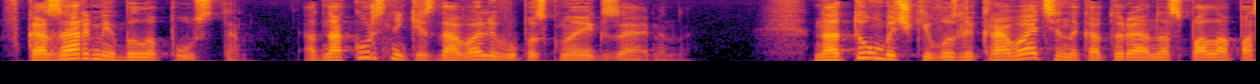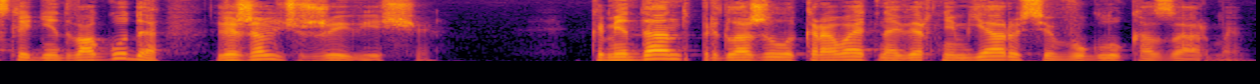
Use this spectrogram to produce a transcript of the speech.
В казарме было пусто. Однокурсники сдавали выпускной экзамен. На тумбочке возле кровати, на которой она спала последние два года, лежали чужие вещи. Комендант предложила кровать на верхнем ярусе в углу казармы.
